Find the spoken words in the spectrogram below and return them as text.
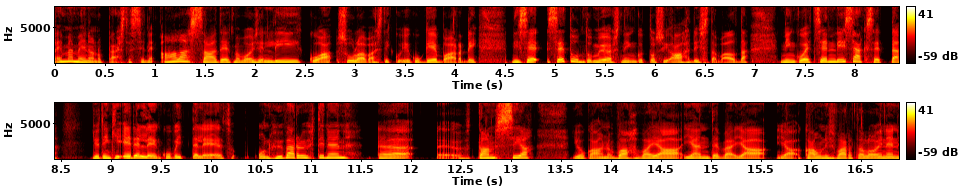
en mä meinannut päästä sinne alas saatiin, että mä voisin liikkua sulavasti kuin joku gebardi, niin se, se tuntui myös niin kuin tosi ahdistavalta. Niin kuin, että sen lisäksi, että jotenkin edelleen kuvittelee, että on hyväryhtinen, ää, tanssia, joka on vahva ja jäntevä ja, ja kaunisvartaloinen,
